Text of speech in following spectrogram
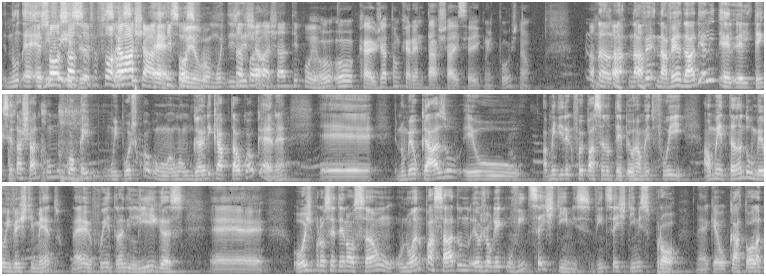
não, é, é só, difícil. só se for se- relaxado, é, tipo só eu. se for muito Se for relaxado, tipo eu. Ô, ô, Caio, já estão querendo taxar isso aí com imposto? Não. Não, na, na na verdade, ele, ele, ele tem que ser taxado como um qualquer um imposto, um, um ganho de capital qualquer, né? É, no meu caso, eu, à medida que foi passando o tempo, eu realmente fui aumentando o meu investimento, né? Eu fui entrando em ligas. é, hoje, para você ter noção, no ano passado eu joguei com 26 times, 26 times Pro, né? Que é o Cartola.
